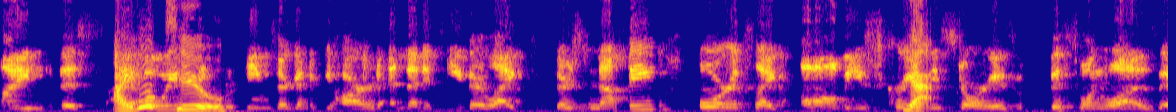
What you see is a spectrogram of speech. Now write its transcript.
find this. I did always too. Think the themes are going to be hard, and then it's either like there's nothing, or it's like all these crazy Yeah. stories. This one was. It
